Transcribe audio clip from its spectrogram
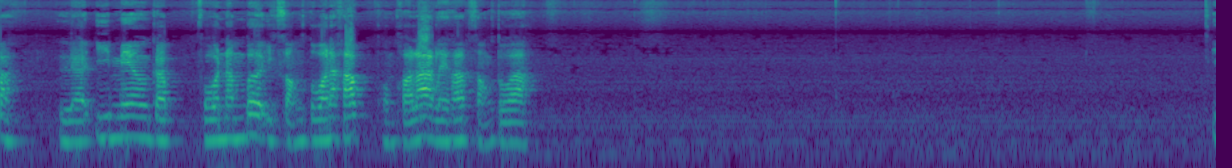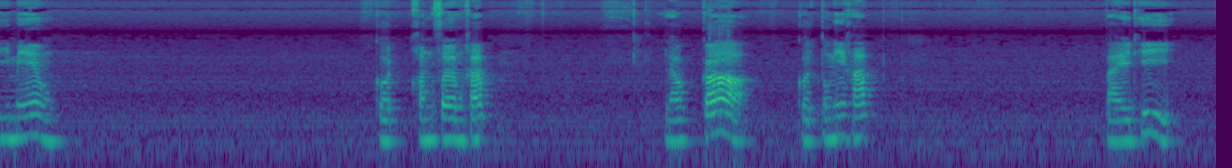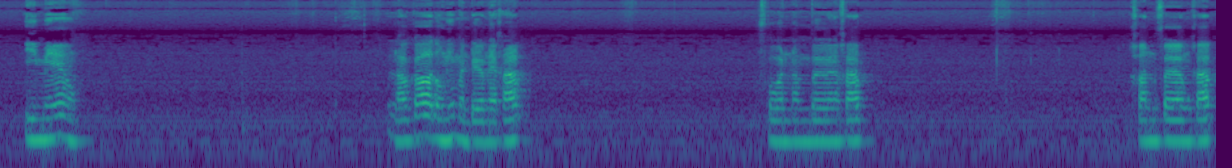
เหลืออีเมลกับโฟนนัมเบอร์อีกสองตัวนะครับ ผมขอลากเลยครับสองตัว อีเมล กด confirm ครับ แล้วก็กดตรงนี้ครับ ไปที่อีเมล แล้วก็ตรงนี้เหมือนเดิมเลยครับโฟนนัมเบอร์นะครับคอนเฟิร์มครับ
